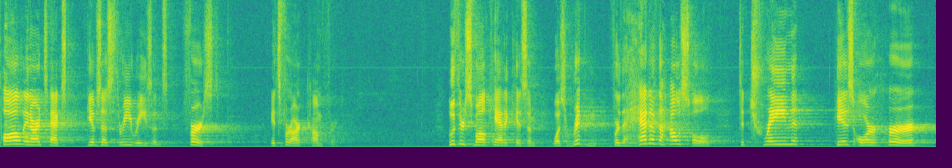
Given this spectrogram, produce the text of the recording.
Paul, in our text, gives us three reasons. First, it's for our comfort. Luther's Small Catechism was written for the head of the household to train his or her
